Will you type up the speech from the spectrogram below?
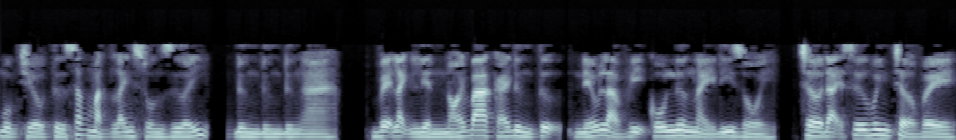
mục chiều từ sắc mặt lanh xuống dưới, đừng đừng đừng à, vệ lạnh liền nói ba cái đừng tự, nếu là vị cô nương này đi rồi, chờ đại sư huynh trở về,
